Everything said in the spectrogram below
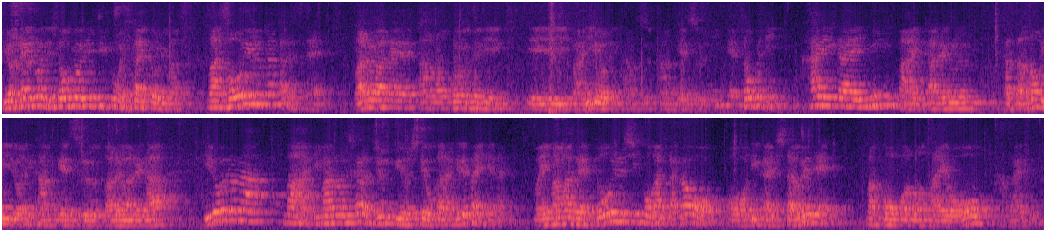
4年後に東京オリンピックも控えております。まあそういう中ですね我々あのこういうふうに、えーまあ、医療に関す関係する人間特に海外に、ま、行かれる方の医療に関係する我々がいろいろな、まあ、今のうちから準備をしておかなければいけない、まあ、今までどういう進歩があったかを理解した上で、まあ、今後の対応を考えていく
